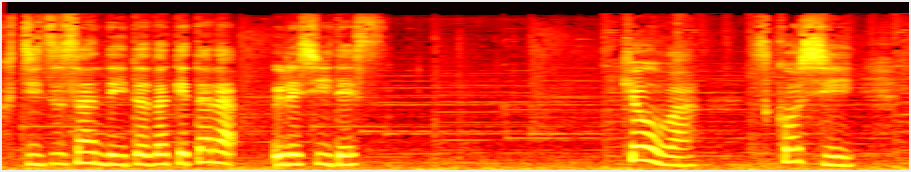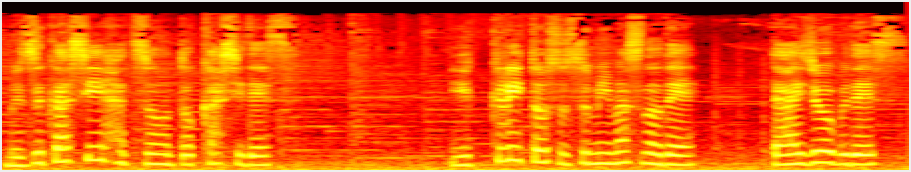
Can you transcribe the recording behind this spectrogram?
口ずさんでいただけたら嬉しいです。今日は少し難しい発音と歌詞です。ゆっくりと進みますので大丈夫です。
